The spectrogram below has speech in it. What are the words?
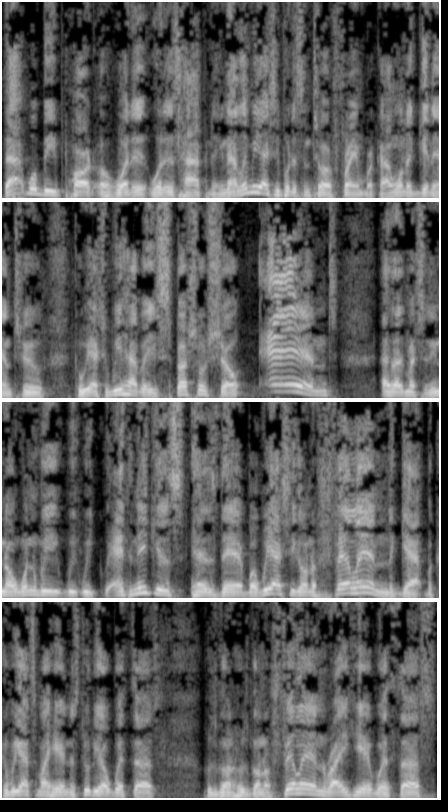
That will be part of what is, what is happening. Now, let me actually put this into a framework. I want to get into, we actually, we have a special show and, as I mentioned, you know, when we, we, we Antonique is, is there, but we actually going to fill in the gap because we got somebody here in the studio with us who's going who's going to fill in right here with us.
